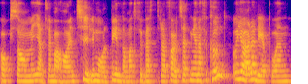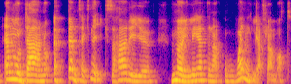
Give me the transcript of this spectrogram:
och som egentligen bara har en tydlig målbild om att förbättra förutsättningarna för kund och göra det på en, en modern och öppen teknik. Så här är ju möjligheterna oändliga framåt.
